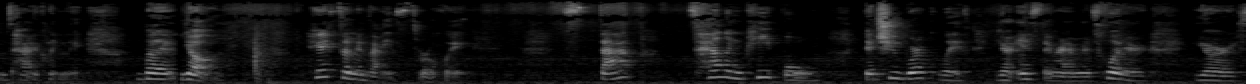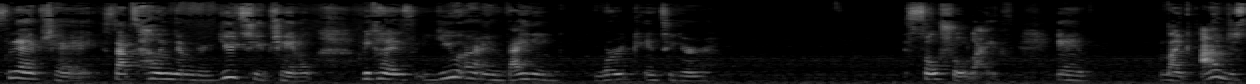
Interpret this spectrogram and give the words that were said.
I'm tired of cleaning it. But yo, here's some advice real quick. Stop telling people that you work with your Instagram, your Twitter, your Snapchat. Stop telling them your YouTube channel because you are inviting work into your social life. And like I just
